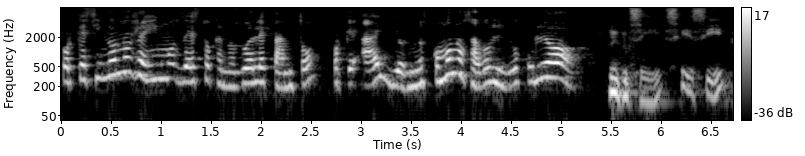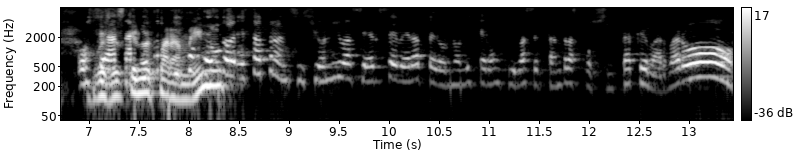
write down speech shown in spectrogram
porque si no nos reímos de esto que nos duele tanto, porque, ay, Dios mío, ¿cómo nos ha dolido, Julio? Sí, sí, sí. O pues es que no es para menos. esta transición iba a ser severa, pero no dijeron que iba a ser tan rasposita, qué bárbaro.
